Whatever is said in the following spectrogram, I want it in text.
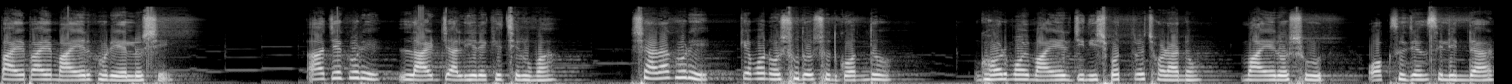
পায়ে পায়ে মায়ের ঘরে এলো সে। আজ এ ঘরে লাইট জ্বালিয়ে রেখেছে রুমা। সারা ঘরে কেমন ওষুধ ওষুধ গন্ধ। ঘরময় মায়ের জিনিসপত্র ছড়ানো। মায়ের ওষুধ, অক্সিজেন সিলিন্ডার,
